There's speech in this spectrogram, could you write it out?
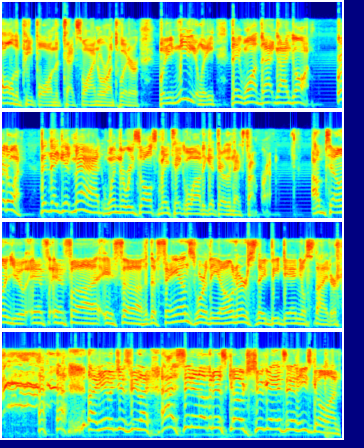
all the people on the text line or on Twitter, but immediately they want that guy gone right away. Then they get mad when the results may take a while to get there the next time around. I'm telling you, if if uh, if uh, the fans were the owners, they'd be Daniel Snyder. like he would just be like, I've seen enough of this coach. Two games in, he's gone,"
